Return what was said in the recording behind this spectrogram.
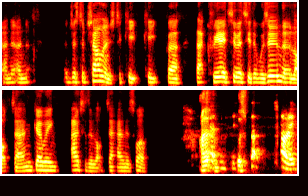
and, and just a challenge to keep keep that creativity that was in the lockdown going out of the lockdown as well. I, uh, uh, sorry,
